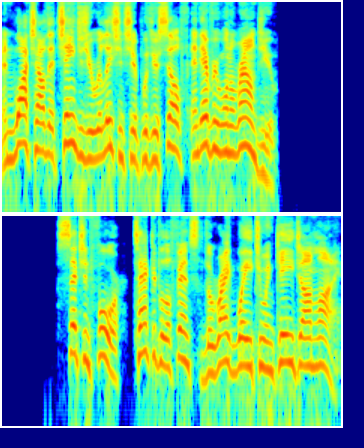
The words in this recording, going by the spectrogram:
And watch how that changes your relationship with yourself and everyone around you. Section 4 Tactical Offense The Right Way to Engage Online.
